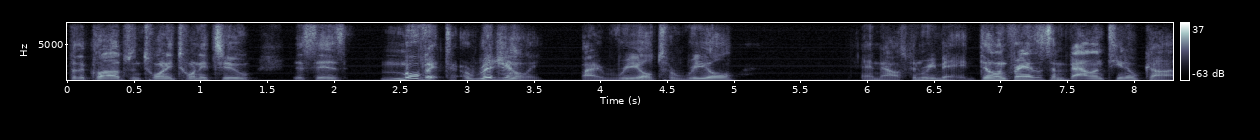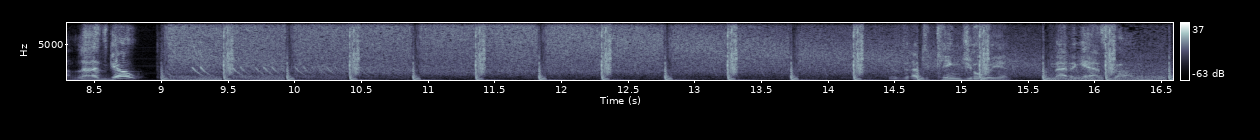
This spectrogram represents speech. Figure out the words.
for the clubs in 2022. This is "Move It" originally by Reel 2 Real, and now it's been remade. Dillon Francis and Valentino Khan. Let's go. Goes out to King Julien, Madagascar.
